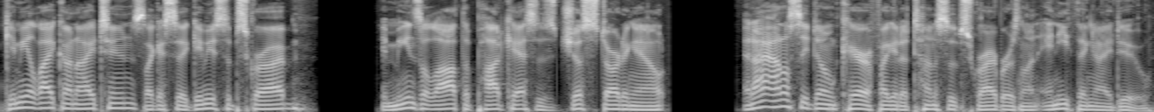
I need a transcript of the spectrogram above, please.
give me a like on iTunes. Like I said, give me a subscribe. It means a lot. The podcast is just starting out. And I honestly don't care if I get a ton of subscribers on anything I do.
